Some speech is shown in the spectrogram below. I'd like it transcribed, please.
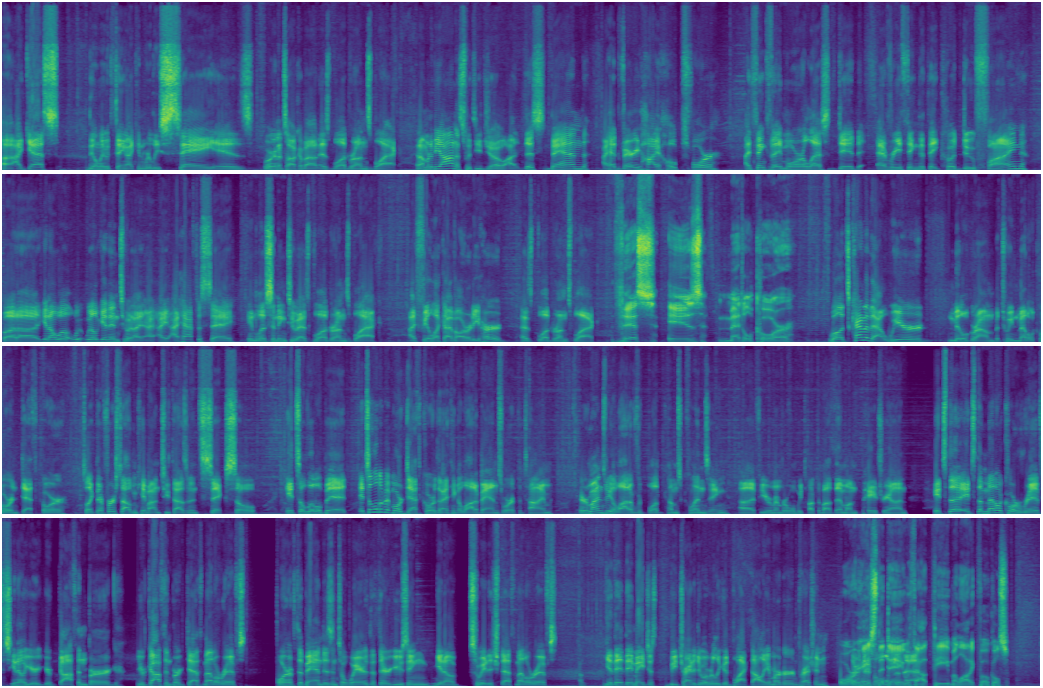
uh, I guess the only thing I can really say is we're going to talk about as blood runs black, and I'm going to be honest with you, Joe. I, this band I had very high hopes for. I think they more or less did everything that they could do fine, but uh, you know we'll we- we'll get into it. I, I I have to say, in listening to As Blood Runs Black, I feel like I've already heard As Blood Runs Black. This is metalcore. Well, it's kind of that weird middle ground between metalcore and deathcore. So like their first album came out in 2006, so it's a little bit it's a little bit more deathcore than I think a lot of bands were at the time. It reminds me a lot of with Blood Comes Cleansing, uh, if you remember when we talked about them on Patreon. It's the it's the metalcore riffs, you know, your your Gothenburg your Gothenburg death metal riffs, or if the band isn't aware that they're using you know Swedish death metal riffs, yeah, they, they may just be trying to do a really good Black Dahlia murder impression. Or There- Haste the Day without the melodic vocals.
